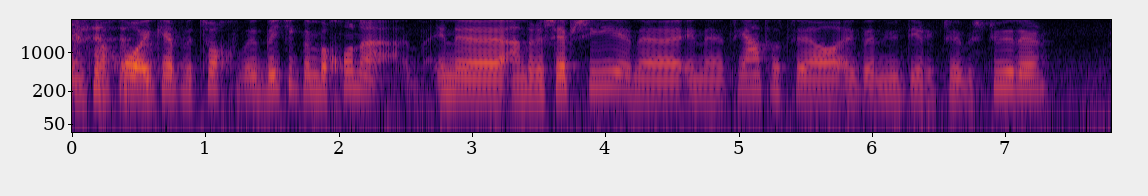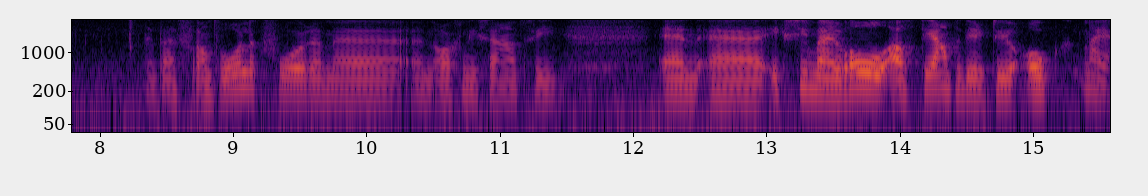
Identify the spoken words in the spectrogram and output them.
denk van, goh, ik heb het toch... Weet je, ik ben begonnen in, de- aan de receptie in, eh, in het theaterhotel. Ik ben nu directeur-bestuurder. Ik ben verantwoordelijk voor een, eh, een organisatie. En eh, ik zie mijn rol als theaterdirecteur ook, nou ja,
